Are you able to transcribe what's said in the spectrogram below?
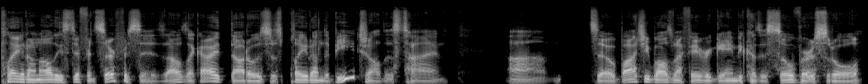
play it on all these different surfaces. I was like, I thought it was just played on the beach all this time. Um, so bocce ball is my favorite game because it's so versatile.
